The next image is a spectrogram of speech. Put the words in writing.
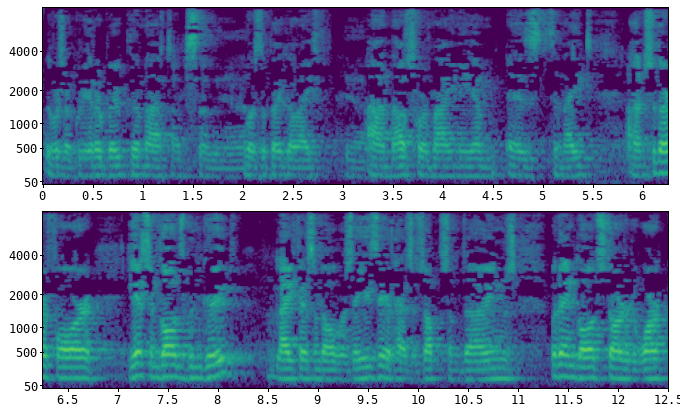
there was a greater book than that Absolutely. Yeah. was the book of life. Yeah. And that's where my name is tonight. And so therefore, yes, and God's been good. Life isn't always easy, it has its ups and downs. But then God started to work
